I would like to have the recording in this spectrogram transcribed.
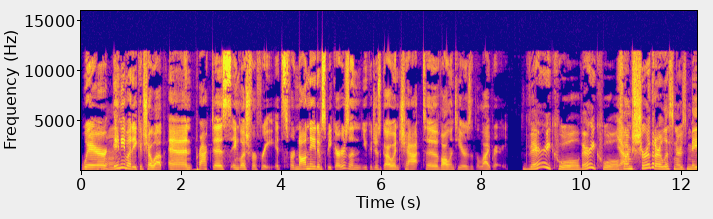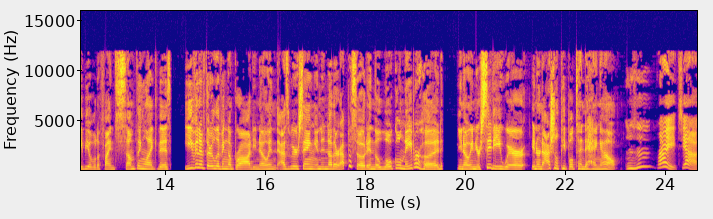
where Hmm. anybody could show up and practice English for free. It's for non-native speakers, and you could just go and chat to volunteers at the library. Very cool. Very cool. Yeah. So I'm sure that our listeners may be able to find something like this, even if they're living abroad, you know, and as we were saying in another episode, in the local neighborhood, you know, in your city where international people tend to hang out. Mm-hmm. Right. Yeah.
